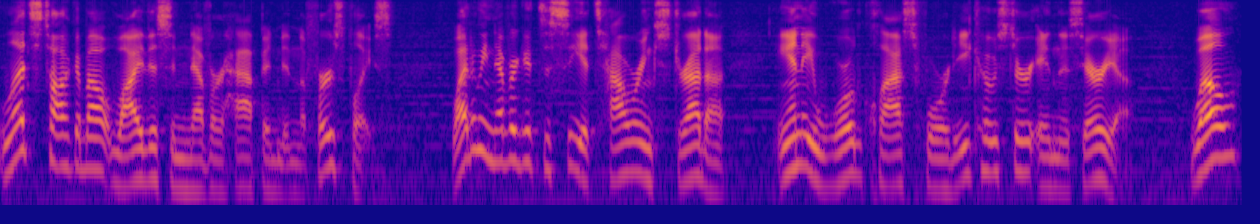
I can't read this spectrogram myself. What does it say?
let's talk about why this never happened in the first place. Why do we never get to see a towering strata and a world class 4D coaster in this area? Well,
